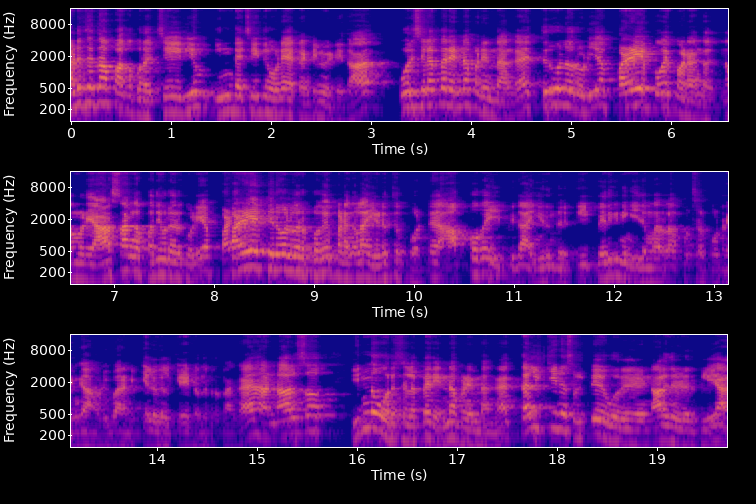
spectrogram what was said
அடுத்ததா பார்க்க போற செய்தியும் இந்த செய்தியினுடைய கண்டினியூட்டி தான். ஒரு சில பேர் என்ன பண்ணியிருந்தாங்க? திருவள்ளுவருடைய பழைய புகைப்படங்கள் நம்மளுடைய அரசாங்க பதிவுல இருக்கக்கூடிய பழைய திருவள்ளுவர் புகைப்படங்களா எடுத்து போட்டு அப்பவே இப்படிதான் இருந்திருக்கு. இப்ப எதுக்கு நீங்க இது மாதிரிலாம் கூச்சல் போடுறீங்க? அப்படி மாதிரி கேள்விகள் கேட்டு வந்துட்டு இருந்தாங்க அண்ட் ஆல்சோ இன்னும் ஒரு சில பேர் என்ன பண்ணியிருந்தாங்க? கல்கின்னு சொல்லிட்டு ஒரு நாளிதழ் இருக்கு இல்லையா?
